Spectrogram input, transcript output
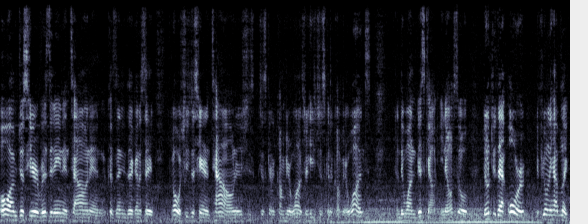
oh, I'm just here visiting in town, and because then they're gonna say, oh, she's just here in town, and she's just gonna come here once, or he's just gonna come here once, and they want a discount, you know. So don't do that. Or if you only have like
